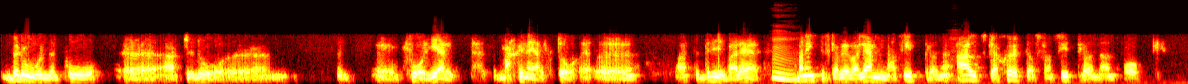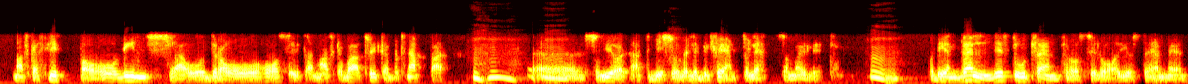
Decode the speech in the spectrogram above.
beroende på eh, att du då eh, eh får hjälp maskinellt då, eh, att driva det här. Mm. Man inte ska behöva lämna sittbrunnen. Allt ska skötas från sittbrunnen och man ska slippa och vinscha och dra och ha sig utan man ska bara trycka på knappar Mhm. eh, som gör att det blir så väldigt bekvämt och lätt som möjligt. Mm. Och det är en väldigt stor trend för oss idag just det här med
